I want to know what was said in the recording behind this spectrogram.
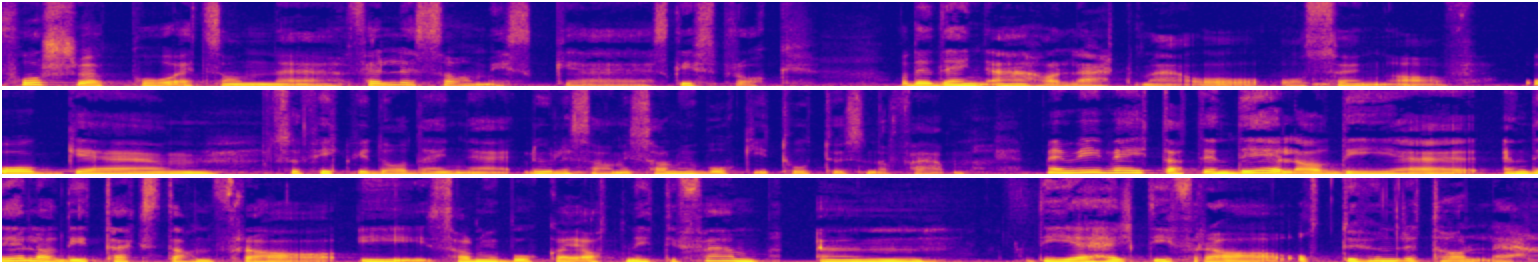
forsøk på et sånn eh, fellessamisk eh, skriftspråk. Og det er den jeg har lært meg å, å synge av. Og eh, så fikk vi da den lulesamiske lulesamisk salmebok i 2005. Men vi vet at en del av de, en del av de tekstene fra, i salmeboka i 1895 um, de er helt ifra 800-tallet.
